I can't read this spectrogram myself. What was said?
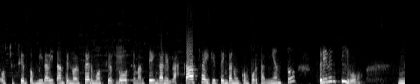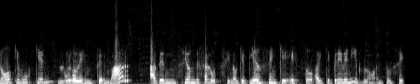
800 mil habitantes no enfermos, ¿cierto?, mm. se mantengan en las casas y que tengan un comportamiento preventivo, no que busquen luego de enfermar atención de salud, sino que piensen que esto hay que prevenirlo. Entonces,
